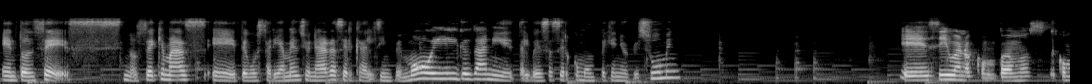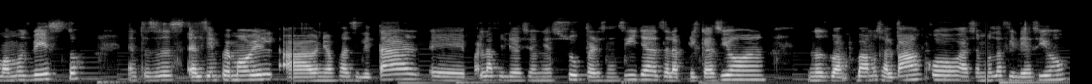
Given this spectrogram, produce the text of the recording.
Entonces, no sé qué más eh, te gustaría mencionar acerca del Simpe Móvil, Dani, tal vez hacer como un pequeño resumen. Eh, sí, bueno, como, podemos, como hemos visto, entonces el Simpe Móvil ha venido a facilitar, la afiliación es súper sencilla desde la aplicación, nos vamos al banco, hacemos la afiliación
